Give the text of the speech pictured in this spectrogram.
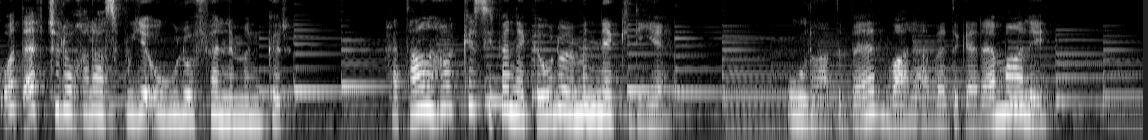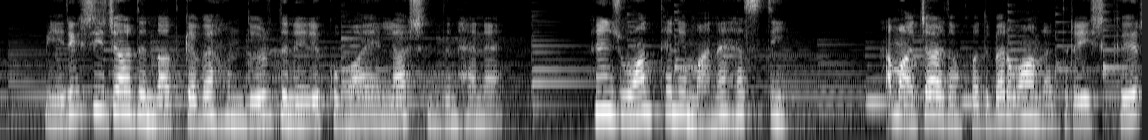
گوت افچلو خلاص بویا اولو فن من کر. حتان ها کسی فن اولو من نکریه. أو راد به والا بدگره مالی. میرک جی جاردن داد که به هندور دنیر کوایی لاشندن هنه. هنجوان تنیمانه هستی هستی. Din dadkeve hundur di nêrê ku vayên laş hindin hene. Hin ji wan tenê mane hestî. Hema car din xwe diber wan re dirêj kir,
